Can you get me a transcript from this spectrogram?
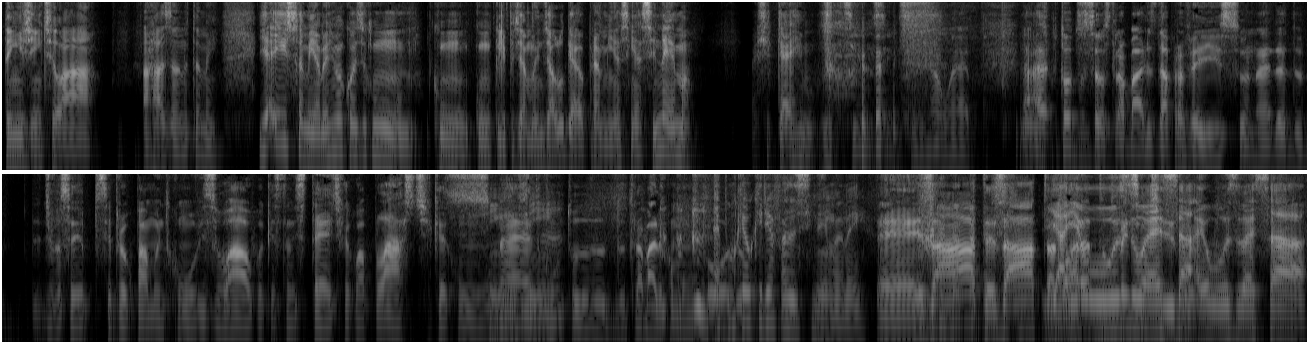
tem gente lá arrasando também. E é isso também, a mesma coisa com, com, com o clipe Diamante de Aluguel. Pra mim, assim, é cinema. É chiquérrimo. Sim, sim, sim. Não, é. Ah, Todos os seus trabalhos dá pra ver isso, né? do- de você se preocupar muito com o visual, com a questão estética, com a plástica, com, Sim, né, sim. com tudo do, do trabalho como um todo. É porque eu queria fazer cinema, né? É, exato, exato. E aí Agora eu tudo fez uso essa, eu uso essa,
